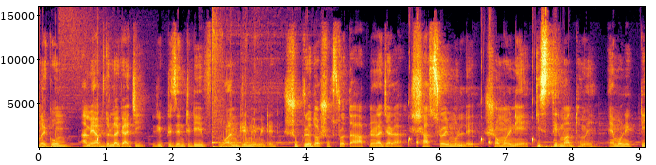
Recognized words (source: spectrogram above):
আলাইকুম, আমি Abdullah Gazi representative One Dream Limited সুপ্রিয় দর্শক শ্রোতা, আপনারা যারা সাশ্রয়ী মূল্যে সময় নিয়ে কিস্তির মাধ্যমে এমন একটি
